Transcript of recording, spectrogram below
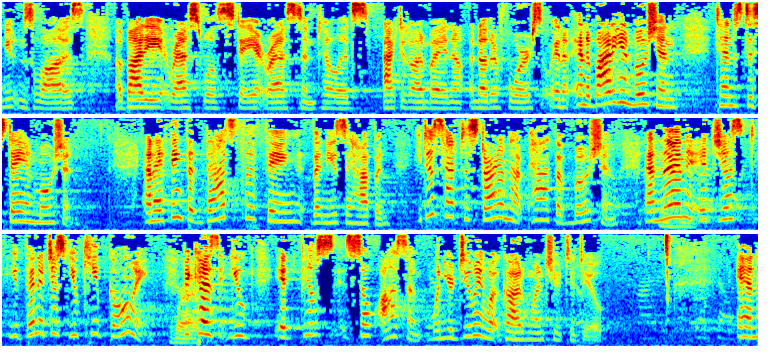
Newton's laws: a body at rest will stay at rest until it's acted on by an, another force, and a, and a body in motion tends to stay in motion. And I think that that's the thing that needs to happen. You just have to start on that path of motion, and then mm-hmm. it just you, then it just you keep going right. because you it feels so awesome when you're doing what God wants you to do. And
